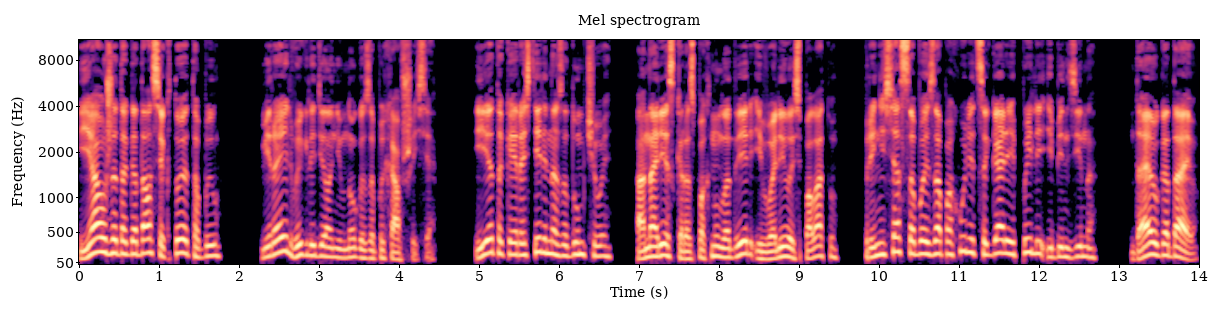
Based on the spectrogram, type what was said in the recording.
Я уже догадался, кто это был. Мираэль выглядела немного запыхавшейся и этакой растерянно задумчивой. Она резко распахнула дверь и ввалилась в палату, принеся с собой запах улицы, гари, пыли и бензина. Дай угадаю,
